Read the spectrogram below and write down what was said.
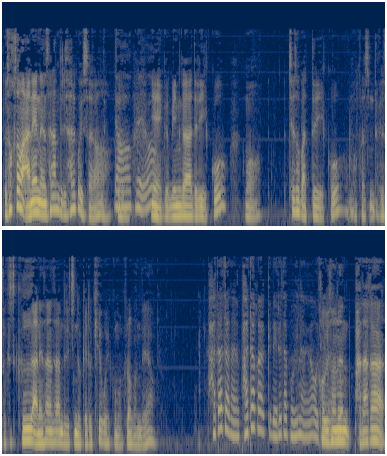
또 석성 안에는 사람들이 살고 있어요. 그 아, 그 래요? 예, 그 민가들이 있고 뭐 채소밭들이 있고 뭐 그렇습니다. 그래서 그, 그 안에 사는 사람들이 진돗개도 키우고 있고 뭐 그런 건데요. 바다잖아요. 바다가 이렇게 내려다 보이나요? 거기서는 바다가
